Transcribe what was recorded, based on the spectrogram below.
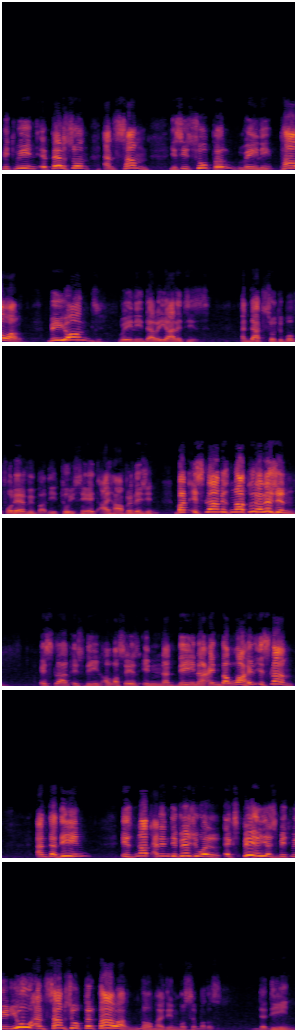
between a person and some you see super really power beyond really the realities. And that's suitable for everybody to say I have religion. But Islam is not religion. Islam is deen. Allah says inna deena inda Allah Islam and the deen is not an individual experience between you and some superpower. No, my dear Muslim brothers. The deen,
